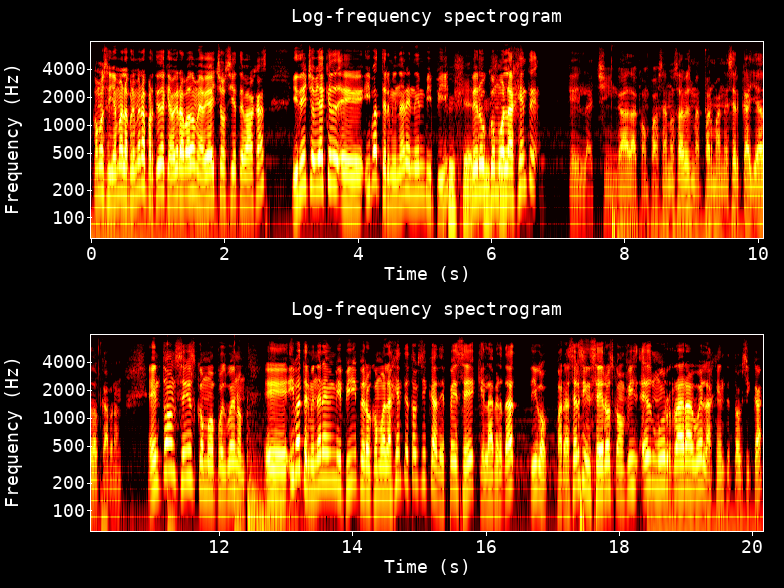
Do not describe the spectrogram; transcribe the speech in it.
¿Cómo se llama? La primera partida que había grabado me había hecho 7 bajas. Y de hecho había que... Eh, iba a terminar en MVP. pero como la gente que la chingada, compa. O sea, no sabes permanecer callado, cabrón. Entonces, como pues bueno, eh, iba a terminar en MVP, pero como la gente tóxica de PC, que la verdad, digo, para ser sinceros, confis, es muy rara, güey, la gente tóxica.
